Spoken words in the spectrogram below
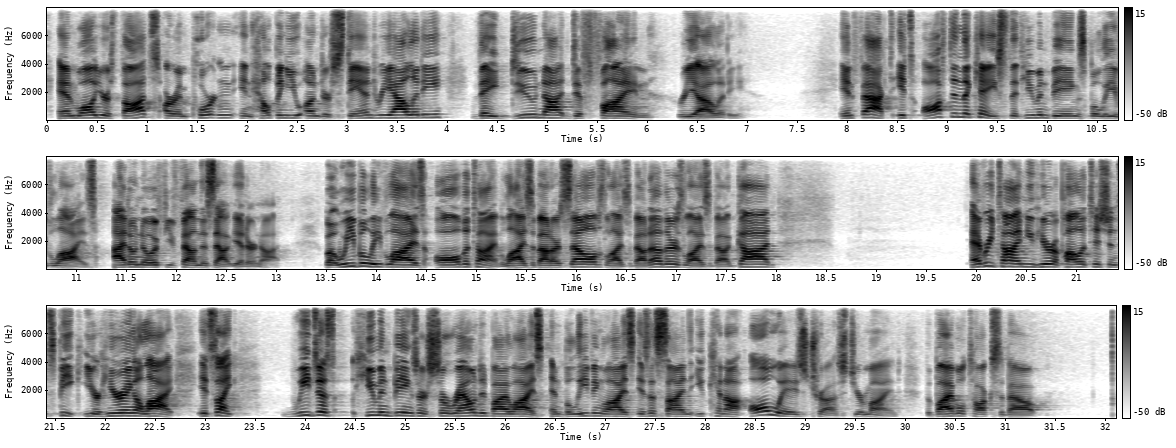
And while your thoughts are important in helping you understand reality, they do not define reality. In fact, it's often the case that human beings believe lies. I don't know if you found this out yet or not, but we believe lies all the time lies about ourselves, lies about others, lies about God. Every time you hear a politician speak, you're hearing a lie. It's like we just, human beings are surrounded by lies, and believing lies is a sign that you cannot always trust your mind. The Bible talks about,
